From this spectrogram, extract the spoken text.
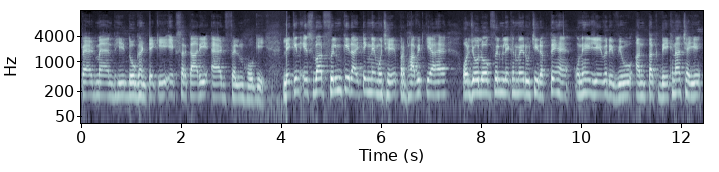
पैडमैन भी दो घंटे की एक सरकारी एड फ़िल्म होगी। लेकिन इस बार फ़िल्म की राइटिंग ने मुझे प्रभावित किया है और जो लोग फ़िल्म लेखन में रुचि रखते हैं, उन्हें ये रिव्यू अंत तक देखना चाहिए।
